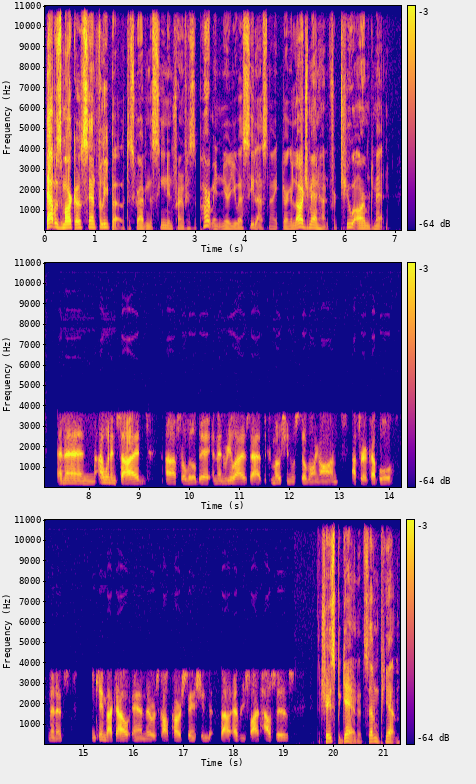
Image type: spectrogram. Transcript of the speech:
That was Marco Sanfilippo describing the scene in front of his apartment near USC last night during a large manhunt for two armed men. And then I went inside uh, for a little bit and then realized that the commotion was still going on after a couple minutes and came back out and there was cop cars stationed about every five houses. The chase began at 7 p.m.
